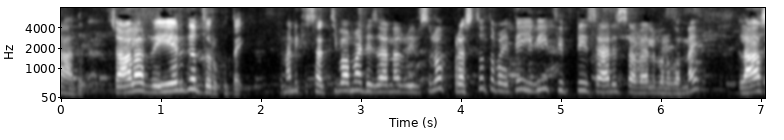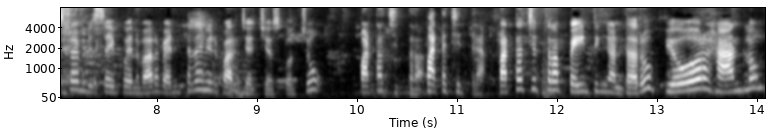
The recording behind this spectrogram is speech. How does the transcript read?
కాదు. చాలా రేర్గా దొరుకుతాయి. మనకి సత్యభామ డిజైనర్ వీవ్స్లో ప్రస్తుతం అయితే ఇవి ఫిఫ్టీ శారీస్ అవైలబుల్గా ఉన్నాయి. లాస్ట్ టైం మిస్ అయిపోయిన వారు వెంటనే మీరు పర్చేజ్ చేసుకోవచ్చు. పటచిత్ర. పట్టచిత్ర పటచిత్ర పెయింటింగ్ అంటారు. ప్యూర్ హ్యాండ్లూమ్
